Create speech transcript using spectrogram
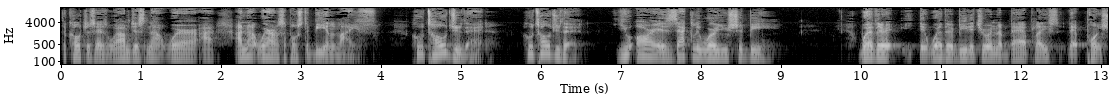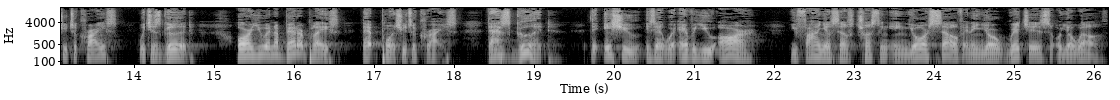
The culture says, well, I'm just not where I, I'm not where I'm supposed to be in life. Who told you that? Who told you that? You are exactly where you should be. Whether it, whether it be that you're in a bad place that points you to Christ, which is good, or are you in a better place that points you to Christ? That's good. The issue is that wherever you are, you find yourself trusting in yourself and in your riches or your wealth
